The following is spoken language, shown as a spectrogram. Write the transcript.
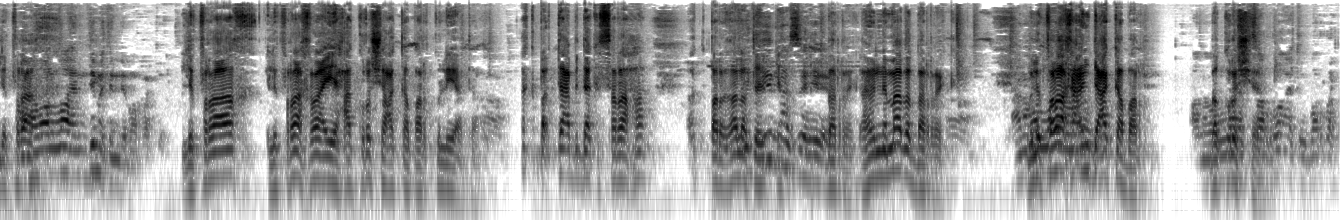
أنا الفراخ والله ندمت إني بركت الفراخ الفراخ رايح حكرشها على كبر كلياتها. أكبر تعب بدك الصراحة؟ أكبر غلط. تبرك أنا ما ببرك. أنا والفراخ عندي على كبر أنا والله بكرشها. وبركت.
